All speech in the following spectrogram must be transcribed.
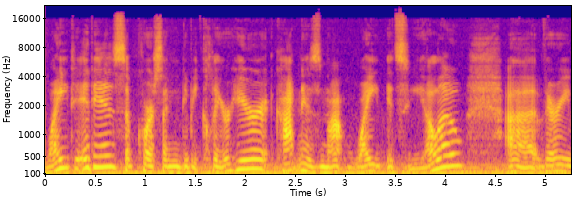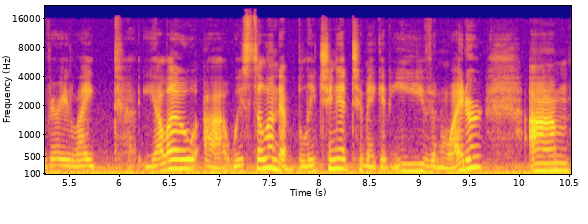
white it is. Of course, I need to be clear here. Cotton is not white, it's yellow, uh, very, very light yellow. Uh, we still end up bleaching it to make it even whiter. Um,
